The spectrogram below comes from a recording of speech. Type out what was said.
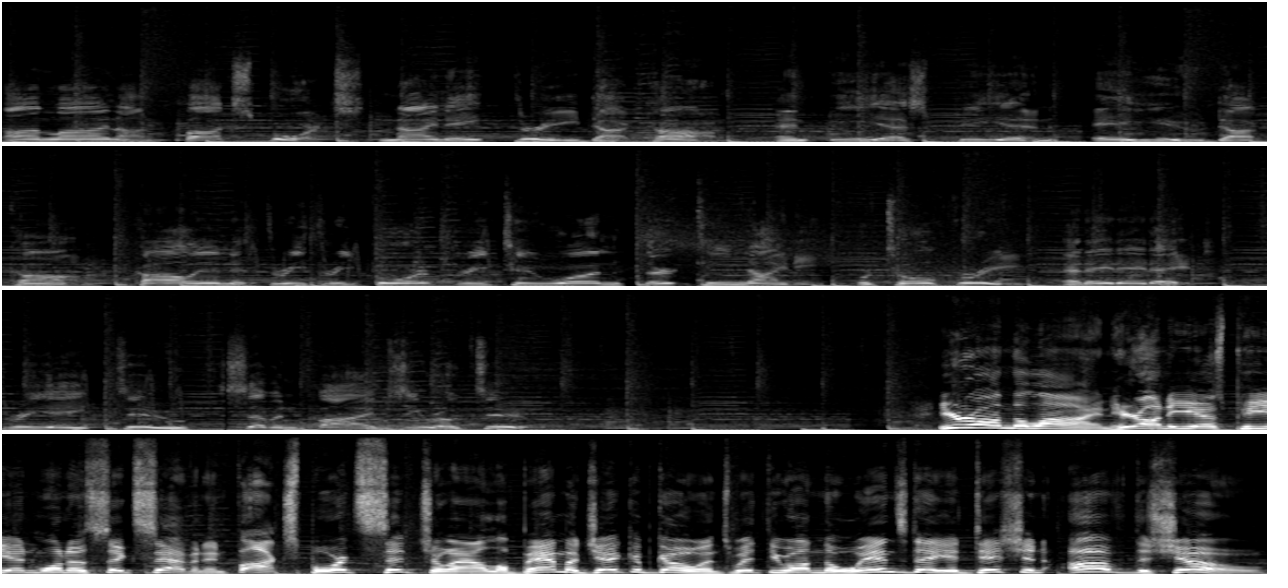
Online on Fox Sports 983.com and espnau.com. Call in at 334 321 1390 or toll free at 888 382 7502. You're on the line here on ESPN 1067 and Fox Sports Central Alabama. Jacob Goins with you on the Wednesday edition of the show.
